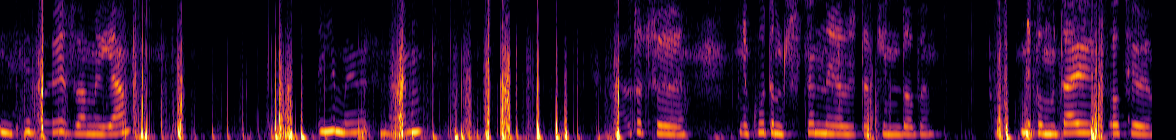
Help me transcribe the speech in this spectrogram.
І всі привіт, з вами я. І ми починаємо. А тут яку там частину я вже так і не добре. Не пам'ятаю, доки,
